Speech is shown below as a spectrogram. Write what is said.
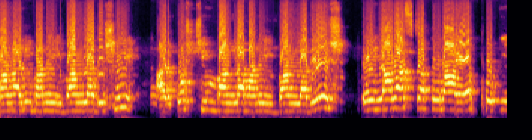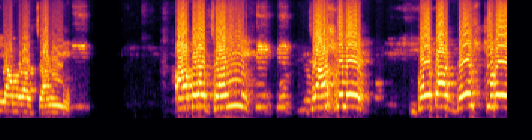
বাঙালি মানেই বাংলাদেশে, আর পশ্চিম বাংলা মানেই বাংলাদেশ। এই আওয়াজটা তোমার অর্থ কি আমরা জানি। আমরা জানি যে আসলে গোটা দেশ জুড়ে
